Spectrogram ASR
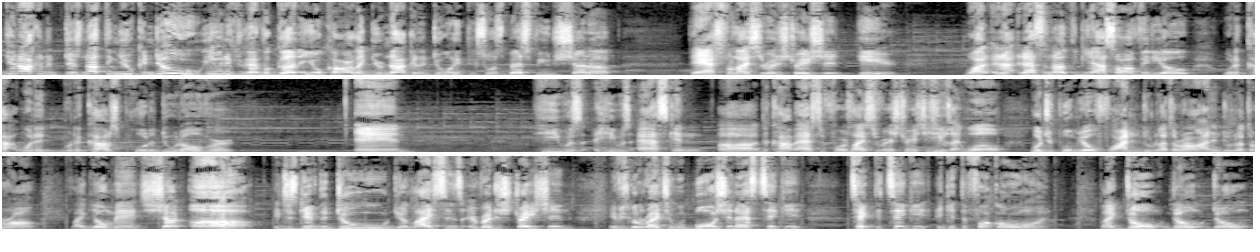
You're not gonna. There's nothing you can do. Even if you have a gun in your car, like you're not gonna do anything. So it's best for you to shut up. They ask for license registration here. Why? And, I, and that's another thing. Yeah, I saw a video where the cop, where the, where the cops pulled a dude over, and he was he was asking uh, the cop asked him for his license registration. He was like, "Well, what'd you pull me over for? I didn't do nothing wrong. I didn't do nothing wrong." Like, yo, man, shut up and just give the dude your license and registration. If he's gonna write you a bullshit ass ticket, take the ticket and get the fuck on. Like, don't don't don't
